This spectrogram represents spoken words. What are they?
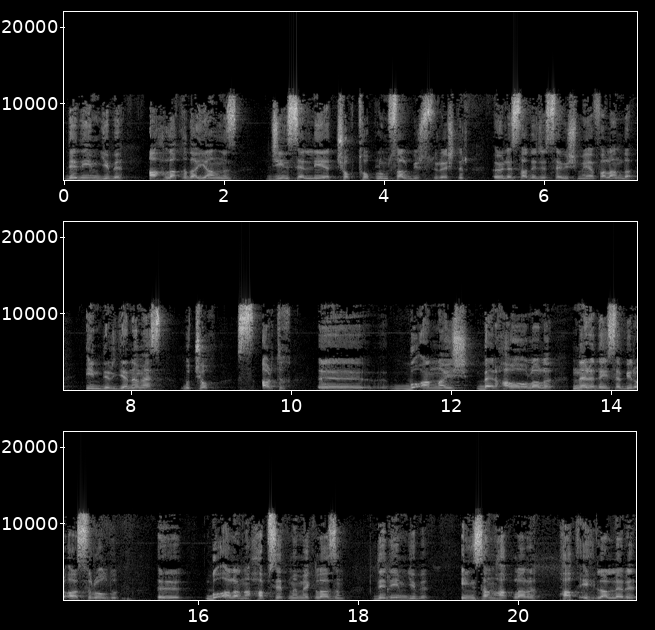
Dediğim gibi ahlakı da yalnız cinselliğe çok toplumsal bir süreçtir. Öyle sadece sevişmeye falan da indirgenemez. Bu çok artık e, bu anlayış berhava olalı neredeyse bir asır oldu. E, bu alana hapsetmemek lazım. Dediğim gibi insan hakları, hak ihlalleri,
